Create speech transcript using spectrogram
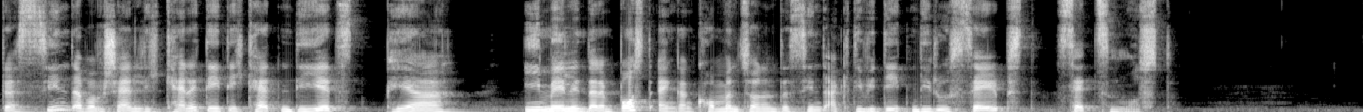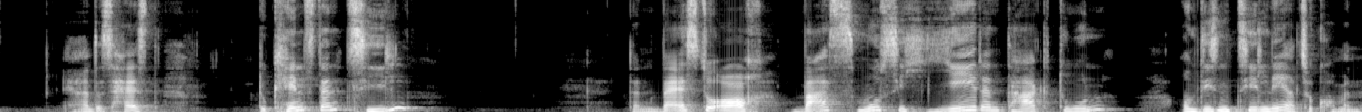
Das sind aber wahrscheinlich keine Tätigkeiten, die jetzt per E-Mail in deinen Posteingang kommen, sondern das sind Aktivitäten, die du selbst setzen musst. Ja, das heißt, du kennst dein Ziel, dann weißt du auch, was muss ich jeden Tag tun, um diesem Ziel näher zu kommen.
